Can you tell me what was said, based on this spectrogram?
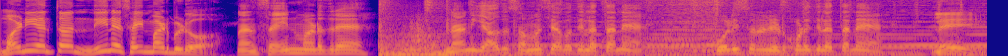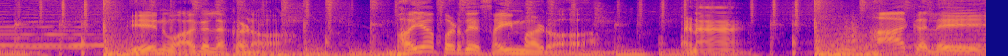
ಮಣಿ ಅಂತ ನೀನೇ ಸೈನ್ ಮಾಡಿಬಿಡು. ನಾನು ಸೈನ್ ಮಾಡಿದ್ರೆ ನನಗೆ ಯಾವುದೂ ಸಮಸ್ಯೆ ಆಗೋದಿಲ್ಲ ತಾನೇ? ಪೊಲೀಸರನ್ನು ಹಿಡ್ಕೊಂಡಿದ್ದಿಲ್ಲ ತಾನೇ? ಲೇ ಏನು ಆಗಲ್ಲ ಕಣೋ. ಭಯ ಪಡದೆ ಸೈನ್ ಮಾಡು. ಅಣ್ಣ. ಹಾಕಲೇ.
